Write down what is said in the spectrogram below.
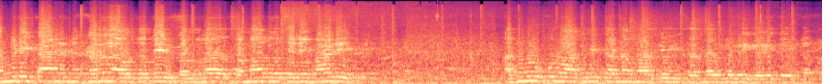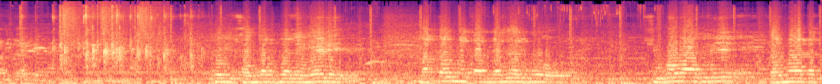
ಅಂಗಡಿಕಾರನ್ನು ಕರೆದ ಅವ್ರ ಜೊತೆ ಸಮಲ- ಸಮಾಲೋಚನೆ ಮಾಡಿ ಅದನ್ನು ಕೂಡ ಅಗಲೀಕರಣ ಮಾಡ್ತೀವಿ ಈ ಸಂದರ್ಭದಲ್ಲಿ ಹೇಳಿಕೆ ಇಷ್ಟಪಡ್ತಾ ಇದ್ದೇನೆ ಈ ಸಂದರ್ಭದಲ್ಲಿ ಹೇಳಿ ಮತ್ತೊಮ್ಮೆ ತಮ್ಮೆಲ್ಲರಿಗೂ ಶುಭವಾಗಲಿ. ಕರ್ನಾಟಕ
